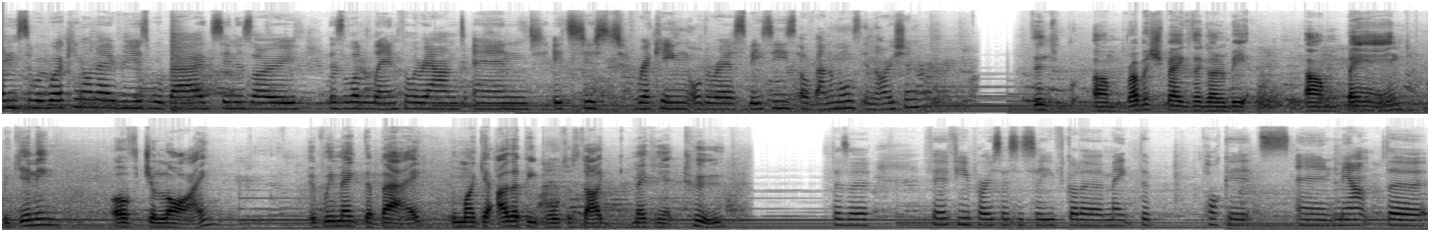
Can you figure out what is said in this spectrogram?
Um, so we're working on a reusable bag, seeing as though there's a lot of landfill around and it's just wrecking all the rare species of animals in the ocean. Since um, rubbish bags are going to be um, banned beginning of July, if we make the bag, we might get other people to start making it too. There's a fair few processes, so you've got to make the pockets and mount the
